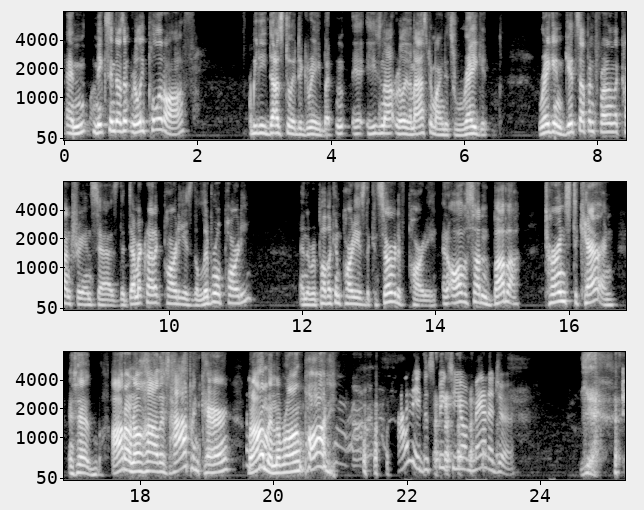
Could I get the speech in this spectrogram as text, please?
Hmm. And Nixon doesn't really pull it off. I mean, he does to a degree, but he's not really the mastermind. It's Reagan. Reagan gets up in front of the country and says the Democratic Party is the liberal party and the Republican Party is the conservative party. And all of a sudden, Bubba turns to Karen and said, I don't know how this happened, Karen, but I'm in the wrong party. I need to speak to your manager. Yeah.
